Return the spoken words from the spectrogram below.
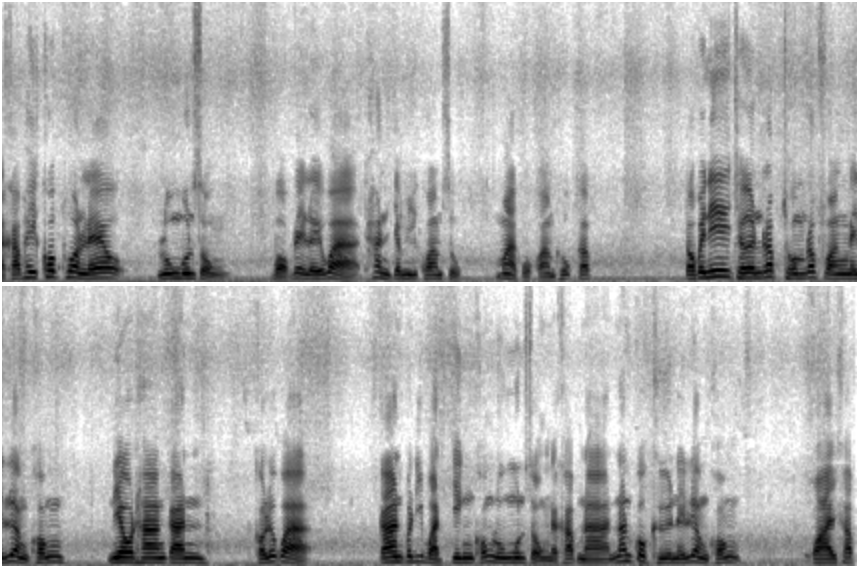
นะครับ ให้ครบถ้วนแล้วลุงบุญส่งบอกได้เลยว่าท่านจะมีความสุขมากกว่าความทุกข์ครับ ต่อไปนี้เชิญรับชมรับฟังในเรื่องของ แนวทางการเขาเรียกว่าการปฏิบัติจริงของลุงมุนส่งนะครับนะนั่นก็คือในเรื่องของควายครับ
